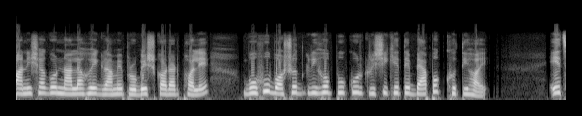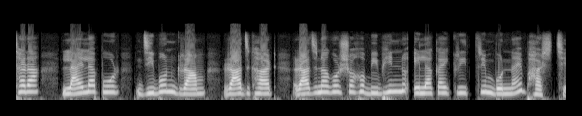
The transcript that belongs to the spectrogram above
পানিসাগর নালা হয়ে গ্রামে প্রবেশ করার ফলে বহু বসতগৃহ পুকুর কৃষিক্ষেতে ব্যাপক ক্ষতি হয়। এছাড়া লাইলাপুর জীবন গ্রাম রাজঘাট রাজনগর সহ বিভিন্ন এলাকায় কৃত্রিম বন্যায় ভাসছে।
